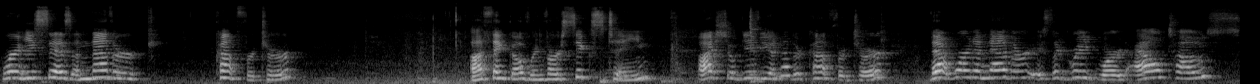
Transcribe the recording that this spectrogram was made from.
where He says another comforter, I think over in verse 16, I shall give you another comforter. That word another is the Greek word allos,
